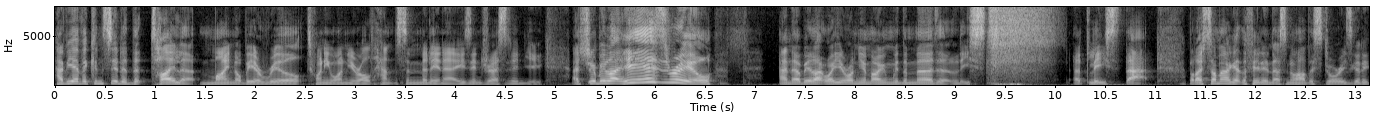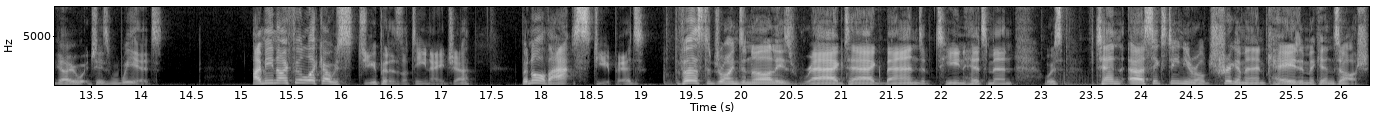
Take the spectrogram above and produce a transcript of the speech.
have you ever considered that Tyler might not be a real 21 year old handsome millionaire who's interested in you?" And she'll be like, "He is real," and they'll be like, "Well, you're on your own with the murder at least." at least that. But I somehow get the feeling that's not how this story's going to go, which is weird. I mean, I feel like I was stupid as a teenager but not that stupid. The first to join Denali's ragtag band of teen hitmen was 10, uh, 16-year-old triggerman Kayden McIntosh.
